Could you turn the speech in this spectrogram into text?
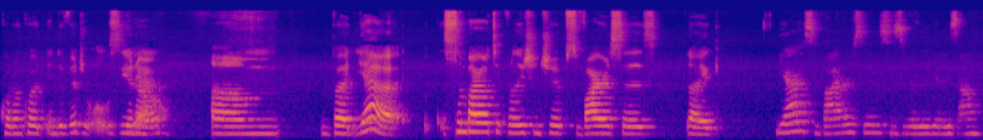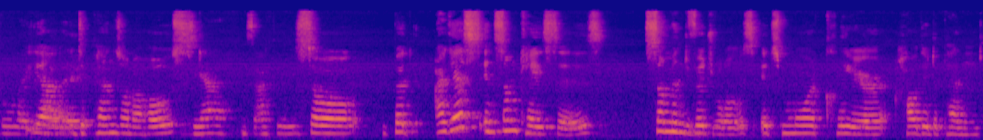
quote unquote individuals, you know? Um, but yeah, symbiotic relationships, viruses, like, Yes, viruses is a really good example. Like yeah, it depends on a host. yeah, exactly. So, but I guess in some cases, some individuals, it's more clear how they depend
